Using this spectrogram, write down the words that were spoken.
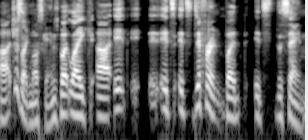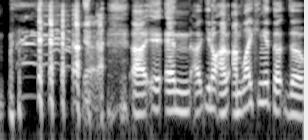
Uh, just like most games, but like uh, it, it it's it's different, but it's the same. Yeah. uh, it- and uh, you know I'm, I'm liking it. The the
